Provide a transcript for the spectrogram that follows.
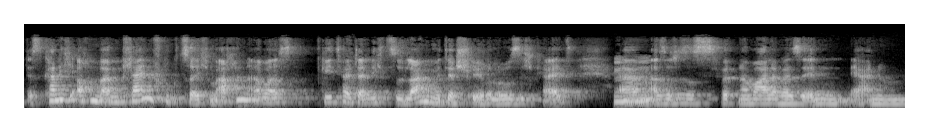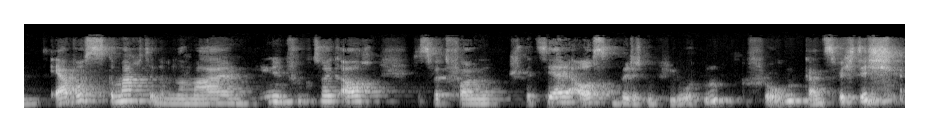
das kann ich auch in einem kleinen Flugzeug machen, aber es geht halt dann nicht so lange mit der Schwerelosigkeit. Mhm. Ähm, also das ist, wird normalerweise in, in einem Airbus gemacht, in einem normalen Linienflugzeug auch. Das wird von speziell ausgebildeten Piloten geflogen, ganz wichtig.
